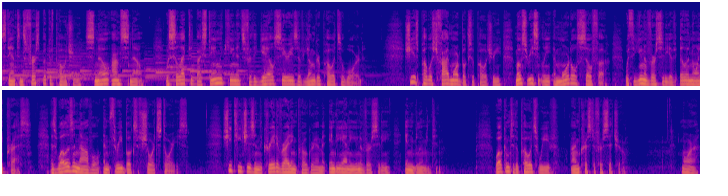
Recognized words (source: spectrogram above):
Stanton's first book of poetry, Snow on Snow, was selected by Stanley Kunitz for the Yale Series of Younger Poets Award. She has published five more books of poetry, most recently Immortal Sofa with the University of Illinois Press, as well as a novel and three books of short stories. She teaches in the creative writing program at Indiana University in Bloomington. Welcome to the Poet's Weave. I'm Christopher Citro. Maura,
